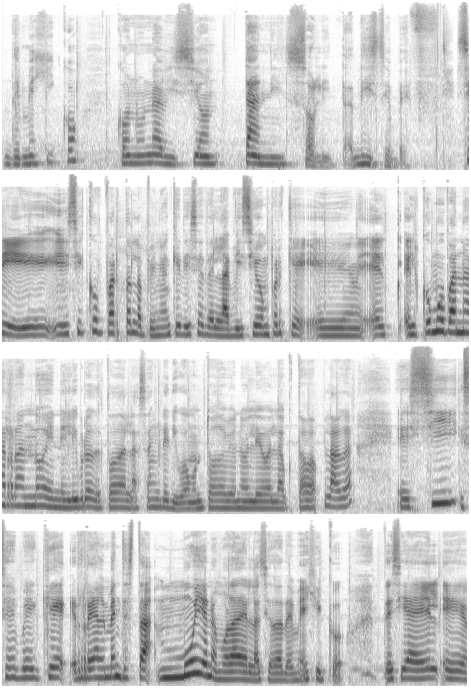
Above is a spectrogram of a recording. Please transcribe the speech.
de México con una visión tan insólita, dice Beth. Sí, y sí comparto la opinión que dice de la visión, porque eh, el, cómo va narrando en el libro de toda la sangre, digo, aún todavía no leo la octava plaga, eh, sí se ve que realmente está muy enamorada de la Ciudad de México. Decía él, eh,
